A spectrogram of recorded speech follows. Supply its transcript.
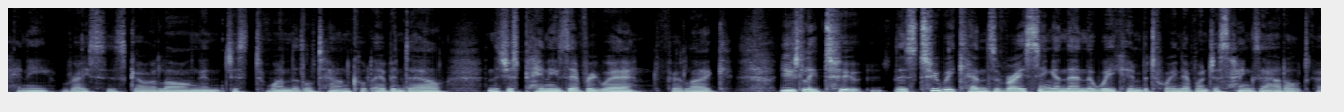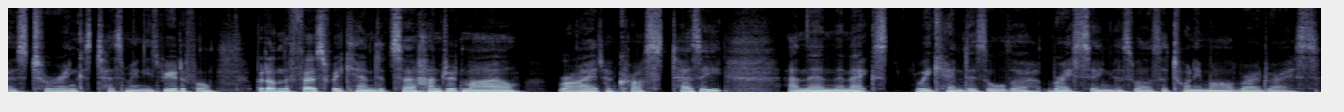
penny races go along and just to one little town called Evandale and there's just pennies everywhere for like usually two there's two weekends of racing and then the weekend between everyone just hangs out or goes touring because Tasmania's beautiful but on the first weekend it's a 100 mile ride across Tassie and then the next weekend is all the racing as well as a 20 mile road race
